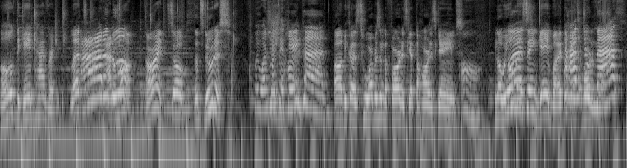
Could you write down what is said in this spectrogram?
Hold the gamepad, Reggie. Let's Add 'em add them up. up. All right, so let's do this. Wait, why did I say hard? Gamepad. Uh, because whoever's in the farthest get the hardest games. Oh. No, we all play the same game, but I I think have it's to harder do for us. math?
